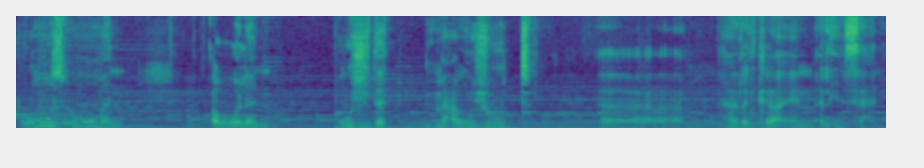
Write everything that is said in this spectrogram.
الرموز عموما اولا وجدت مع وجود آه هذا الكائن الإنساني.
